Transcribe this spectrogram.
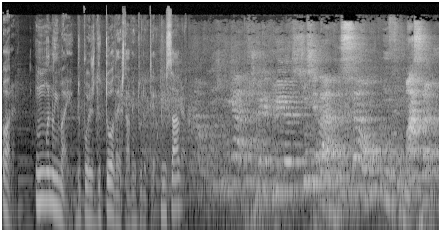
Ora, um ano e meio depois de toda esta aventura ter começado. Na categoria Sociedade são o Fumaça.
